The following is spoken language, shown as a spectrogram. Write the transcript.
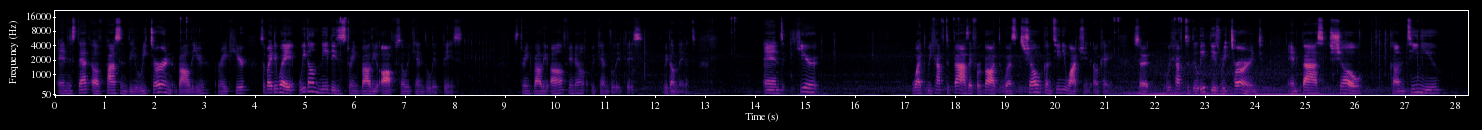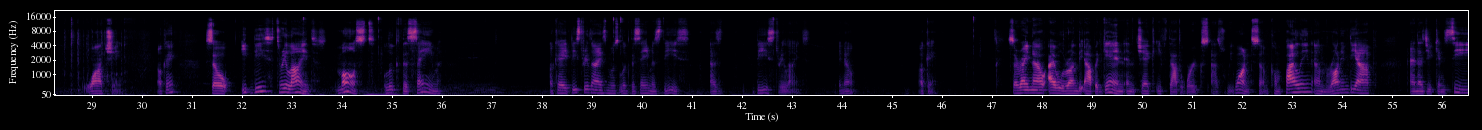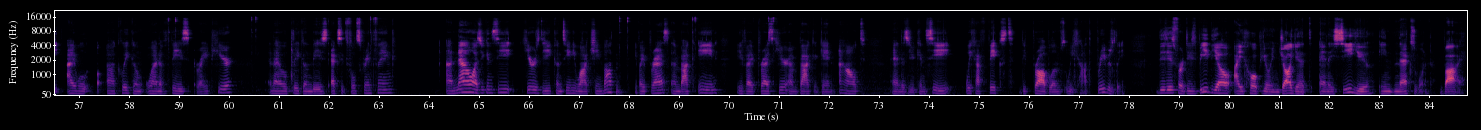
and instead of passing the return value right here so by the way we don't need this string value off so we can delete this string value off you know we can delete this we don't need it and here what we have to pass I forgot was show continue watching. Okay. So we have to delete this returned and pass show continue watching. Okay. So if these three lines must look the same. Okay. These three lines must look the same as these as these three lines you know? Okay so right now I will run the app again and check if that works as we want. So I'm compiling I'm running the app and as you can see I will uh, click on one of these right here and I will click on this exit full screen thing. And now as you can see here's the continue watching button. If I press I'm back in. If I press here I'm back again out. And as you can see we have fixed the problems we had previously. This is for this video. I hope you enjoy it and I see you in the next one. Bye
